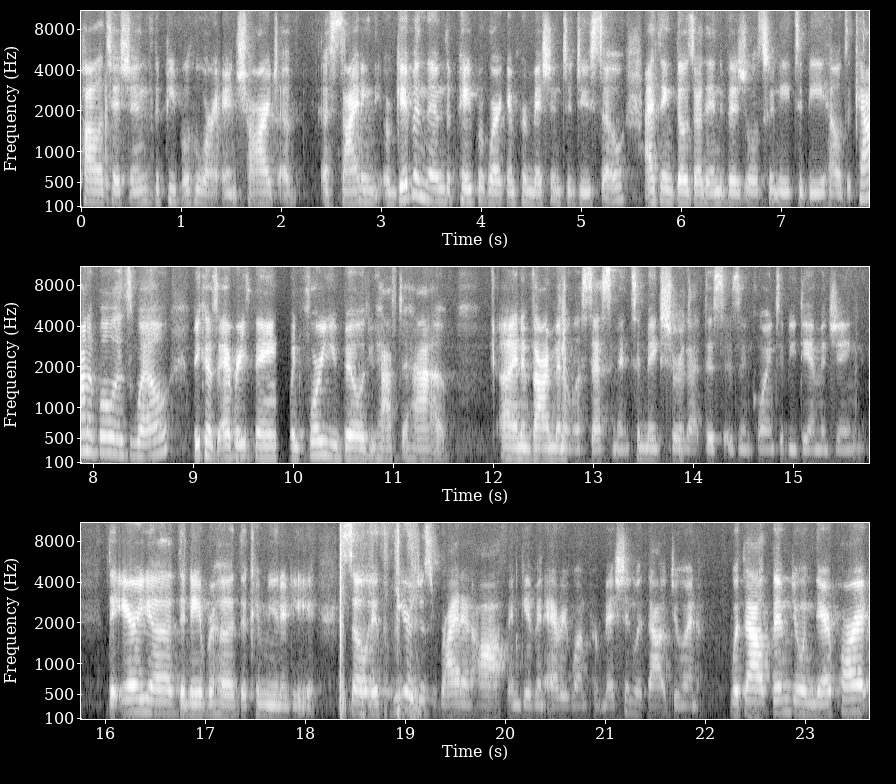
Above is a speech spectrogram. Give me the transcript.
politicians, the people who are in charge of assigning or giving them the paperwork and permission to do so. I think those are the individuals who need to be held accountable as well, because everything, before you build, you have to have an environmental assessment to make sure that this isn't going to be damaging the area, the neighborhood, the community. So if we are just writing off and giving everyone permission without doing without them doing their part,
